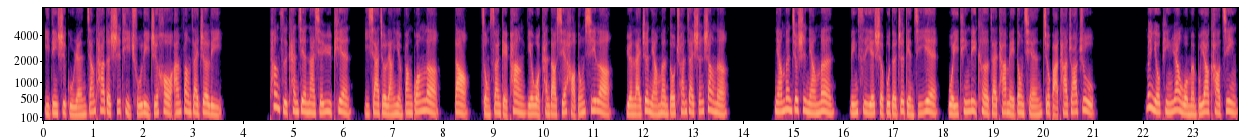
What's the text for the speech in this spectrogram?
一定是古人将他的尸体处理之后安放在这里。胖子看见那些玉片，一下就两眼放光了，道：“总算给胖爷我看到些好东西了。原来这娘们都穿在身上呢。娘们就是娘们，临死也舍不得这点基业。我一听，立刻在他没动前就把他抓住。闷油瓶让我们不要靠近。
